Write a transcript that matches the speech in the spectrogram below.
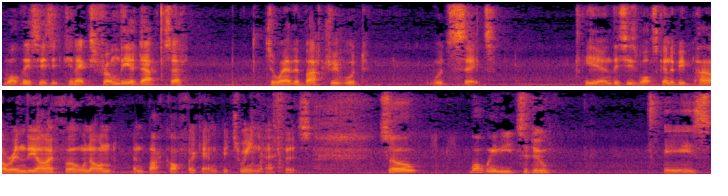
What this is, it connects from the adapter to where the battery would would sit here. And this is what's going to be powering the iPhone on and back off again between efforts. So what we need to do is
